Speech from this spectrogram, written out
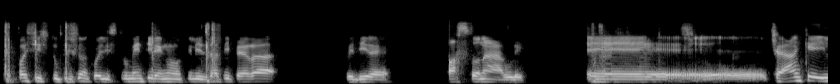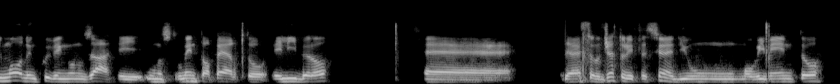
e poi si stupiscono che quegli strumenti vengono utilizzati per, come dire, bastonarli. E, cioè anche il modo in cui vengono usati uno strumento aperto e libero eh, deve essere oggetto di riflessione di un movimento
